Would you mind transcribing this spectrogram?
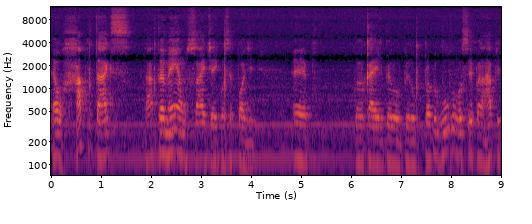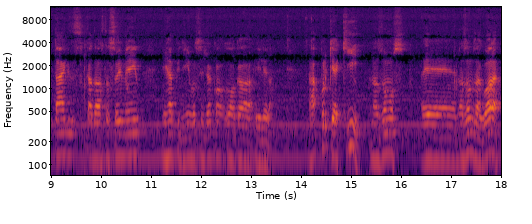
É o RapidTags Tá? Também é um site aí que você pode é, colocar ele pelo, pelo próprio Google, você põe na Rapid Tags, cadastra seu e-mail e rapidinho você já coloca ele lá. Tá? Porque aqui nós vamos, é, nós vamos agora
